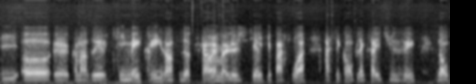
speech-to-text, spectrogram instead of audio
qui a, euh, comment dire, qui maîtrise Antidote. C'est quand même un logiciel qui est parfois assez complexe à utiliser. Donc,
